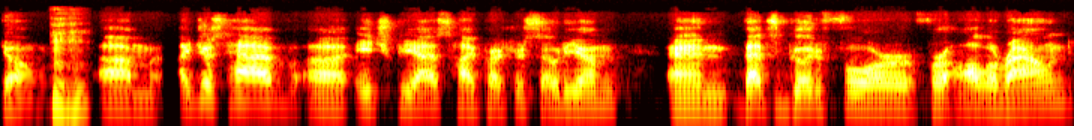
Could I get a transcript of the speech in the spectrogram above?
don't. Mm-hmm. Um, I just have uh, HPS, high pressure sodium, and that's good for for all around.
